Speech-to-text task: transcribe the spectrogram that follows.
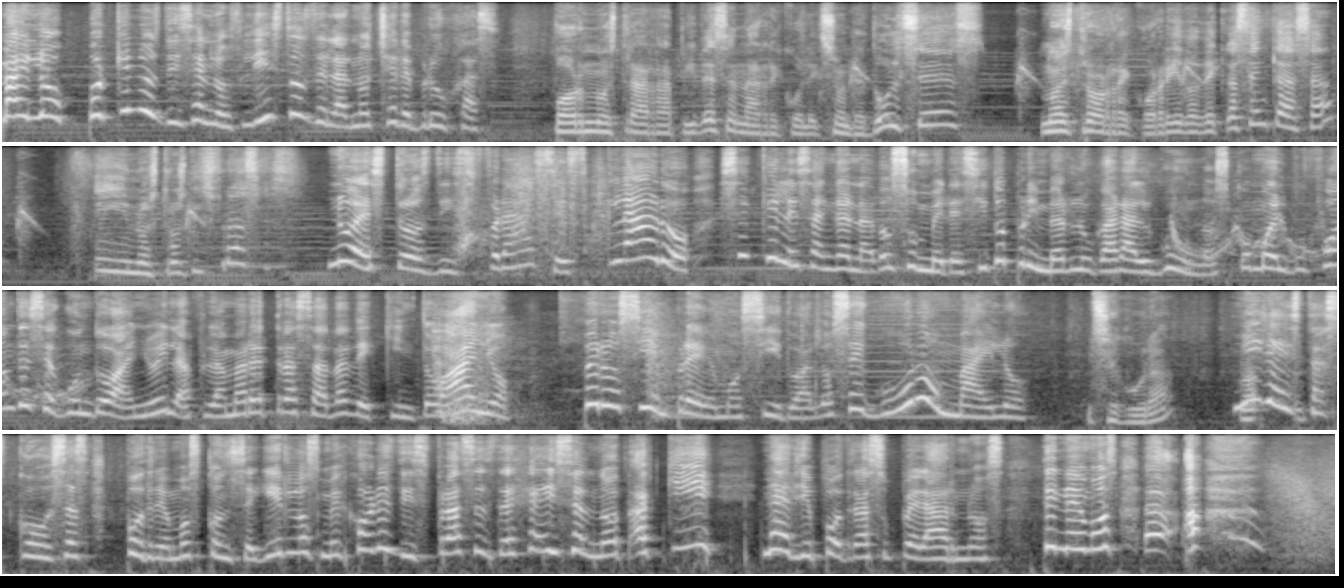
Milo, ¿por qué nos dicen los listos de la noche de brujas? Por nuestra rapidez en la recolección de dulces, nuestro recorrido de casa en casa y nuestros disfraces. Nuestros disfraces, claro. Sé que les han ganado su merecido primer lugar algunos, como el bufón de segundo año y la flama retrasada de quinto año. Pero siempre hemos ido a lo seguro, Milo. ¿Segura? Mira estas cosas. Podremos conseguir los mejores disfraces de Hazelnut aquí. Nadie podrá superarnos. Tenemos... ah, ah.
